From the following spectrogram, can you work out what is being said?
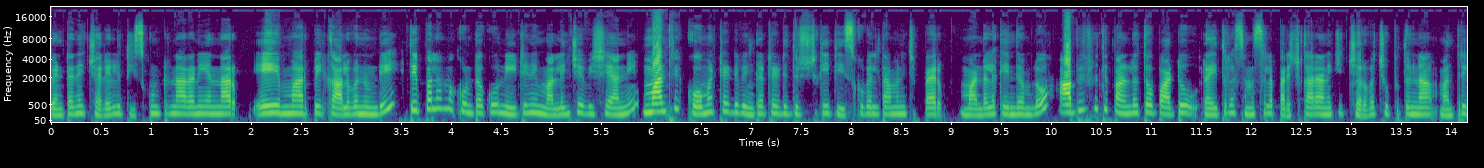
వెంటనే చర్యలు తీసుకుంటున్నారని అన్నారు. ఏఎంఆర్పి కాలువ నుండి తిప్పలమ్మకుంటకు నీటిని మళ్ళించే విషయాన్ని మంత్రి కోమటిరెడ్డి వెంకటరెడ్డి దృష్టికి తీసుకువెళ్తామని చెప్పారు. మండల కేంద్రంలో అభివృద్ధి పనులతో పాటు రైతుల సమస్యల పరిష్కారానికి చొరవ చూపుతున్న మంత్రి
